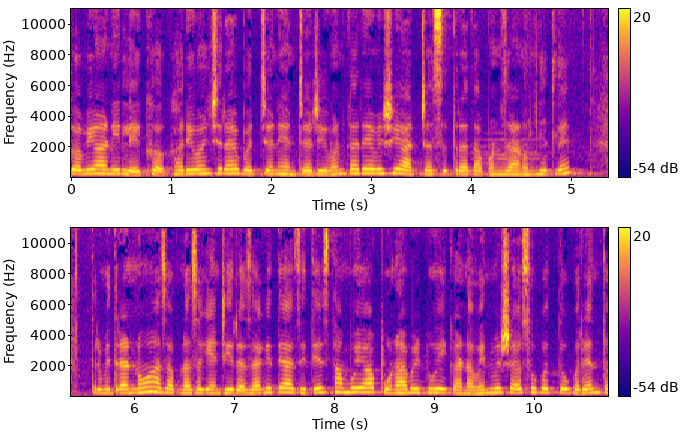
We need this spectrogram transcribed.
कवी आणि लेखक हरिवंशराय बच्चन यांच्या जीवनकार्याविषयी आजच्या सत्रात आपण जाणून घेतले. तर मित्रांनो आज आपणा सगळ्यांची रजा घेते. आज इथेच थांबूया. पुन्हा भेटू एका नवीन विषयासोबत तोपर्यंत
